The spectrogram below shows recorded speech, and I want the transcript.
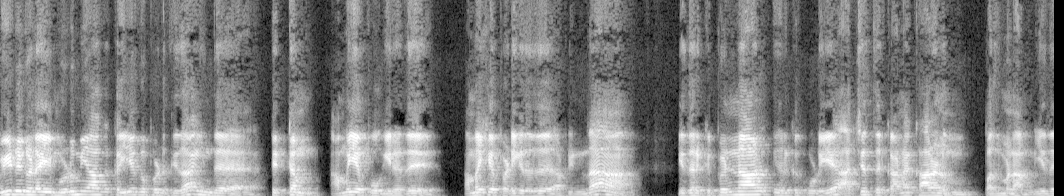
வீடுகளை முழுமையாக கையகப்படுத்தி தான் இந்த திட்டம் அமைய போகிறது அமைக்கப்படுகிறது அப்படின்னா இதற்கு பின்னால் இருக்கக்கூடிய அச்சத்திற்கான காரணம் பத்மநாபன். இது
